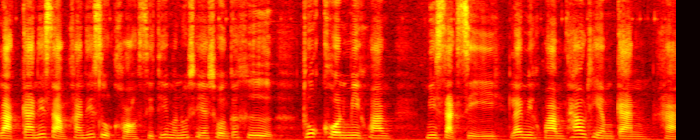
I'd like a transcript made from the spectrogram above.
หลักการที่สำคัญที่สุดของสิทธิมนุษยชนก็คือ ทุกคนมีความมีศักดิ์ศรีและมีความเท่าเทียมกันค่ะ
